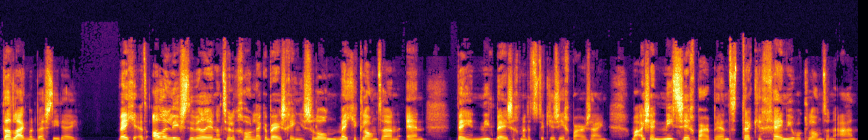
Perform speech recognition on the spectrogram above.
Dat lijkt me het beste idee. Weet je, het allerliefste wil je natuurlijk gewoon lekker bezig in je salon met je klanten en ben je niet bezig met het stukje zichtbaar zijn. Maar als jij niet zichtbaar bent, trek je geen nieuwe klanten aan.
